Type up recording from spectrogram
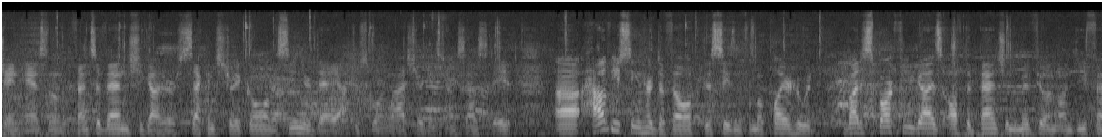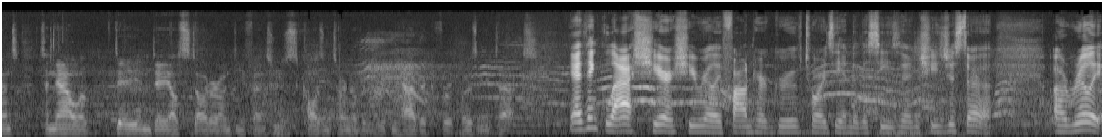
Jane Hanson on the defensive end. She got her second straight goal on the senior day after scoring last year against Youngstown State. Uh, how have you seen her develop this season from a player who would provide a spark for you guys off the bench in the midfield and on defense to now a day in, day out starter on defense who's causing turnovers and wreaking havoc for opposing attacks? Yeah, I think last year she really found her groove towards the end of the season. She's just a a really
